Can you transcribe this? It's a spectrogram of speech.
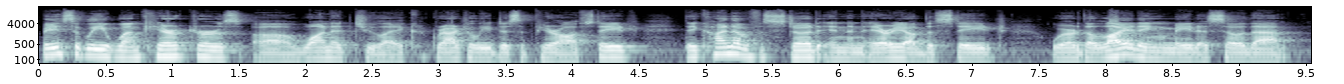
basically, when characters uh, wanted to like gradually disappear off stage, they kind of stood in an area of the stage where the lighting made it so that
